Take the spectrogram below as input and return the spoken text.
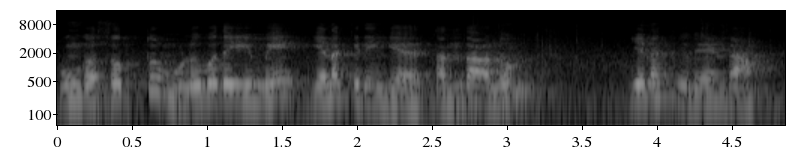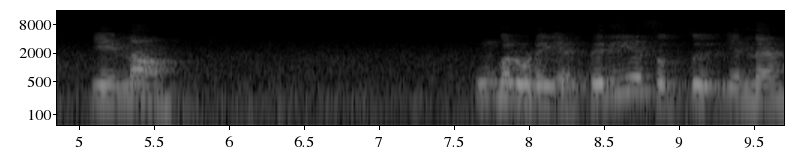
உங்கள் சொத்து முழுவதையுமே எனக்கு நீங்கள் தந்தாலும் எனக்கு வேண்டாம். ஏன்னா உங்களுடைய பெரிய சொத்து என்ன?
